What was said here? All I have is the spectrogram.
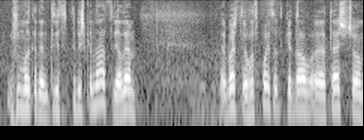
можна сказати, трішки, трішки настрій, але е, бачите, Господь все-таки дав е, те, що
